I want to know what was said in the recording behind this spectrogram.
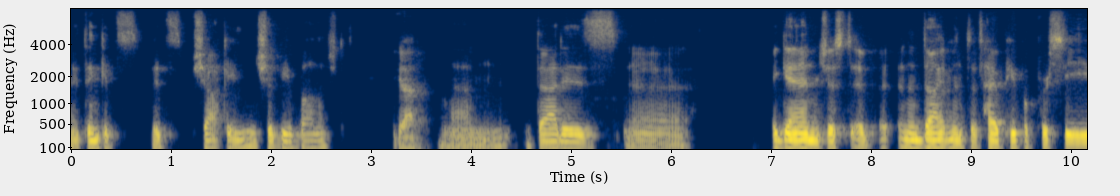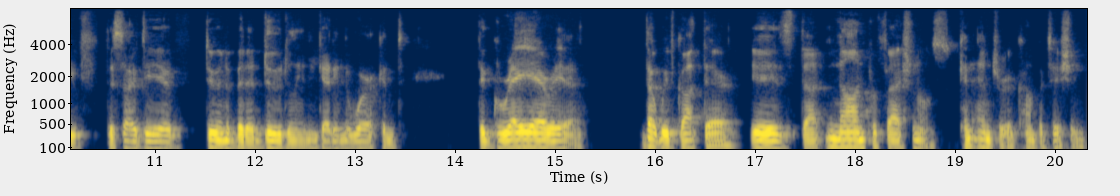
I think it's it's shocking and should be abolished. Yeah. Um, that is uh, again just a, an indictment of how people perceive this idea of doing a bit of doodling and getting the work. And the gray area that we've got there is that non professionals can enter a competition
